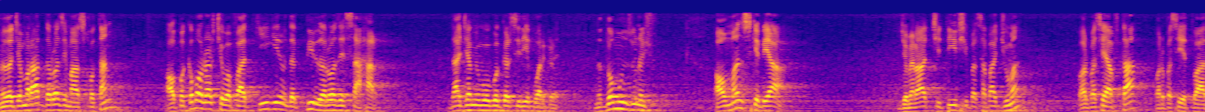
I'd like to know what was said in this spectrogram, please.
نو د جمعرات د ورځې ماسختن او په کوم ورځ چې وفات کیږي نو د پیر د ورځې سحر دا جمع ابو بکر صدیق ورکړي نو دوه منځونه شو او منس کې بیا جمعرات چې تیر شي په سبا جمعه ورپسې هفته ورپسې اتوار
